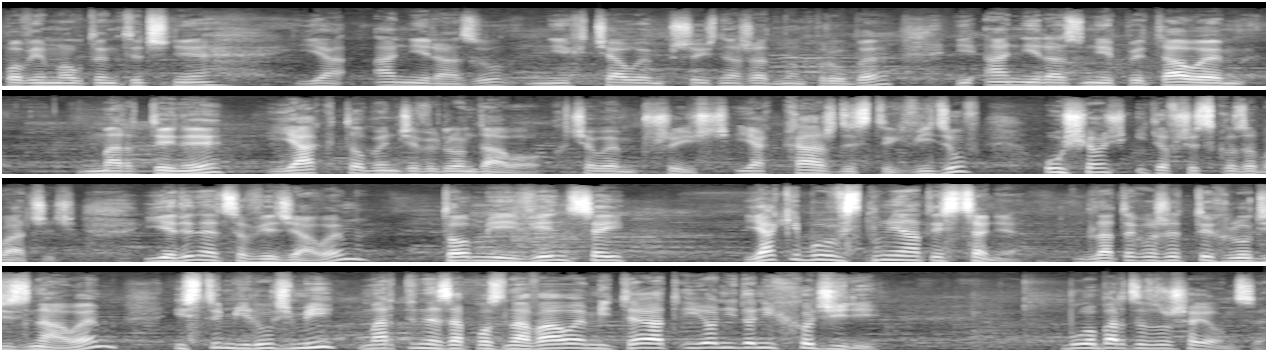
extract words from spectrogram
Powiem autentycznie, ja ani razu nie chciałem przyjść na żadną próbę i ani razu nie pytałem Martyny, jak to będzie wyglądało. Chciałem przyjść, jak każdy z tych widzów, usiąść i to wszystko zobaczyć. Jedyne co wiedziałem, to mniej więcej, jakie były wspomnienia na tej scenie. Dlatego, że tych ludzi znałem i z tymi ludźmi Martynę zapoznawałem i teatr i oni do nich chodzili. Było bardzo wzruszające.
